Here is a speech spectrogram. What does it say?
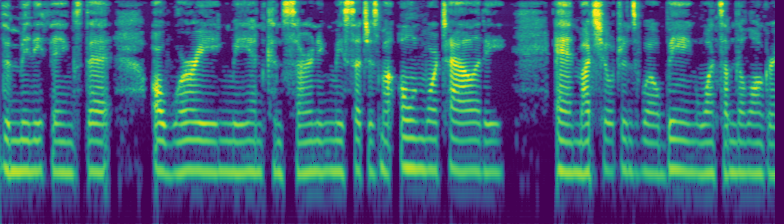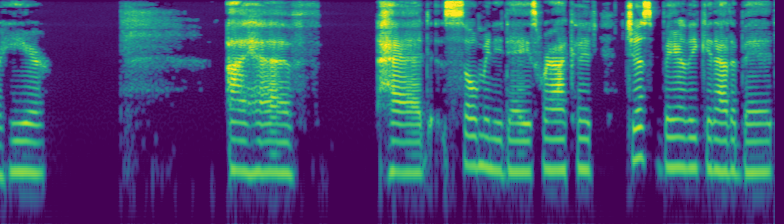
the many things that are worrying me and concerning me, such as my own mortality and my children's well being once I'm no longer here. I have had so many days where I could just barely get out of bed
